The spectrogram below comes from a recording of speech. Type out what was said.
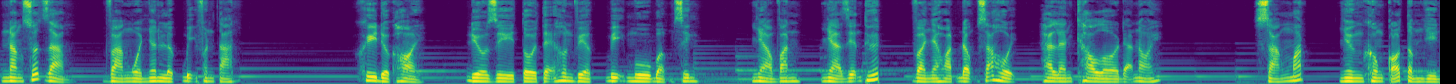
năng suất giảm và nguồn nhân lực bị phân tán. Khi được hỏi điều gì tồi tệ hơn việc bị mù bẩm sinh, nhà văn, nhà diễn thuyết và nhà hoạt động xã hội Helen Keller đã nói Sáng mắt nhưng không có tầm nhìn.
